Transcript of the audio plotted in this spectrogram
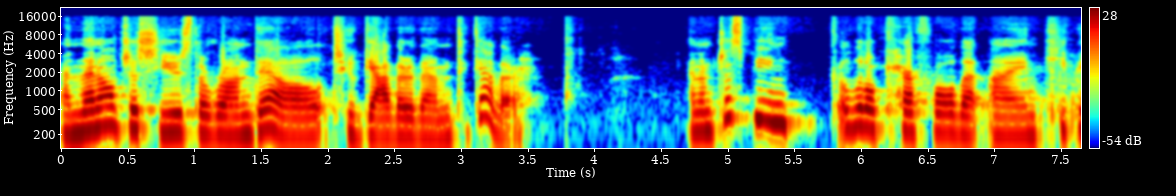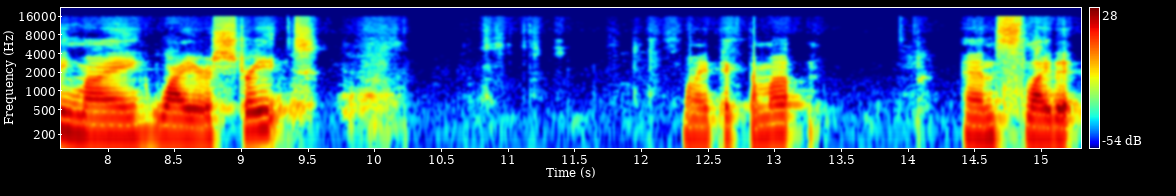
And then I'll just use the rondelle to gather them together. And I'm just being a little careful that I'm keeping my wires straight when I pick them up and slide it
